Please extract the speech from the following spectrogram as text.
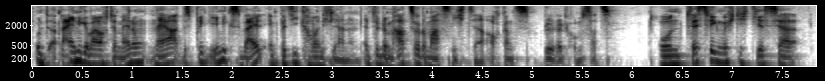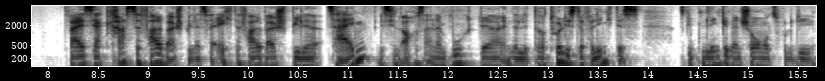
Und aber einige waren auch der Meinung, naja, das bringt eh nichts, weil Empathie kann man nicht lernen. Entweder man hat es oder man hat es nicht. Ja, auch ganz blöder Glaubenssatz. Und deswegen möchte ich dir sehr, zwei sehr krasse Fallbeispiele, zwei echte Fallbeispiele zeigen. Die sind auch aus einem Buch, der in der Literaturliste verlinkt ist. Es gibt einen Link in den Show Notes, wo du die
